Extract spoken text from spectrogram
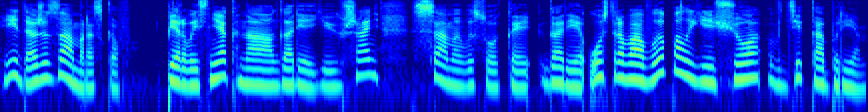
и даже заморозков, Первый снег на горе Юйшань, самой высокой горе острова, выпал еще в декабре.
